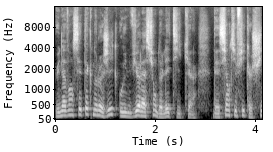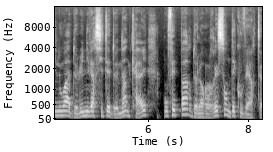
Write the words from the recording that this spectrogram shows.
Une avancée technologique ou une violation de l'éthique. Des scientifiques chinois de l'université de Nankai ont fait part de leur récente découverte.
